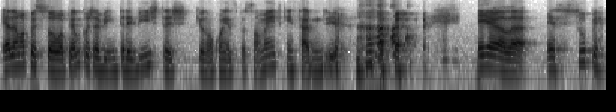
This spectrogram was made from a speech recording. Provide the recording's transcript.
Ela é uma pessoa, pelo que eu já vi em entrevistas, que eu não conheço pessoalmente, quem sabe um dia. ela é super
